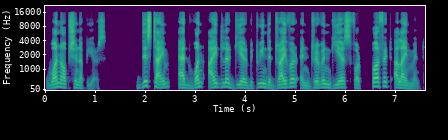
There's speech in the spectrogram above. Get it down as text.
one option appears. This time, add one idler gear between the driver and driven gears for perfect alignment.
